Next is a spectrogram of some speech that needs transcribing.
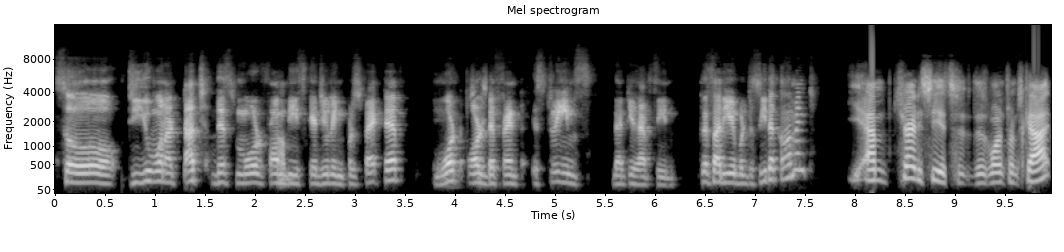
So, do you want to touch this more from um, the scheduling perspective? What all different streams that you have seen? Chris, are you able to see the comment? Yeah, I'm trying to see. It's there's one from Scott.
